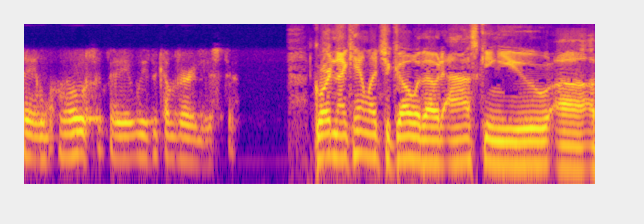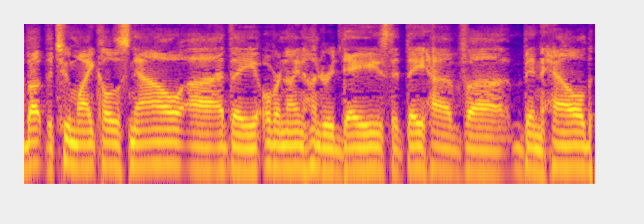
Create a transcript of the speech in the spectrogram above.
same growth that they, we've become very used to. Gordon, I can't let you go without asking you uh, about the two Michaels now uh, at the over 900 days that they have uh, been held.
